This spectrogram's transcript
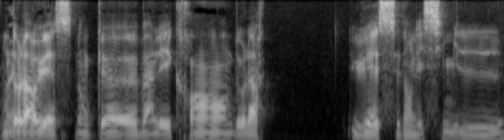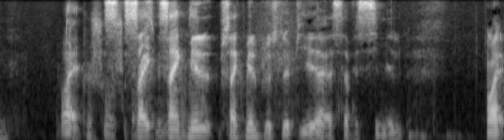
En dollars US. Donc euh, ben, l'écran en dollars US, c'est dans les 6 000 ouais. quelque chose. 5, 000, plus le pied, euh, ça fait 6 000. Ouais,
